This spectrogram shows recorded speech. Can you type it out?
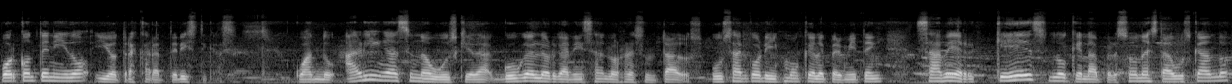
por contenido y otras características. Cuando alguien hace una búsqueda, Google le organiza los resultados, usa algoritmos que le permiten saber qué es lo que la persona está buscando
